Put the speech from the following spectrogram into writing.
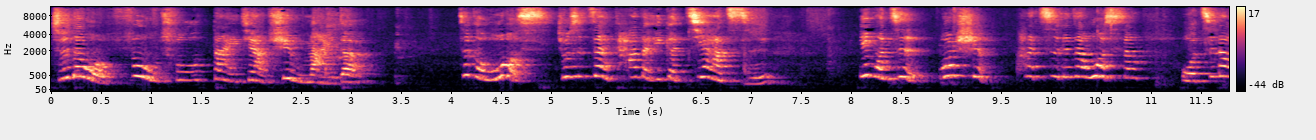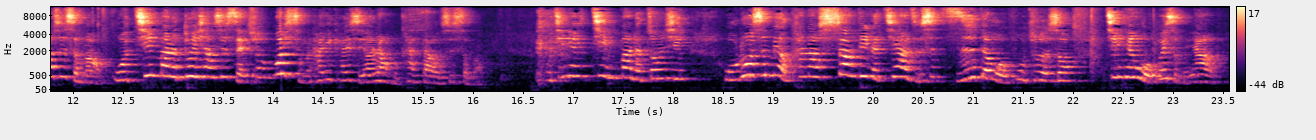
值得我付出代价去买的，这个 worth 就是在它的一个价值，英文字 worship，它的字根在 worth 上。我知道是什么，我敬拜的对象是谁？说为什么他一开始要让我们看到的是什么？我今天敬拜的中心，我若是没有看到上帝的价值是值得我付出的时候，今天我为什么要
